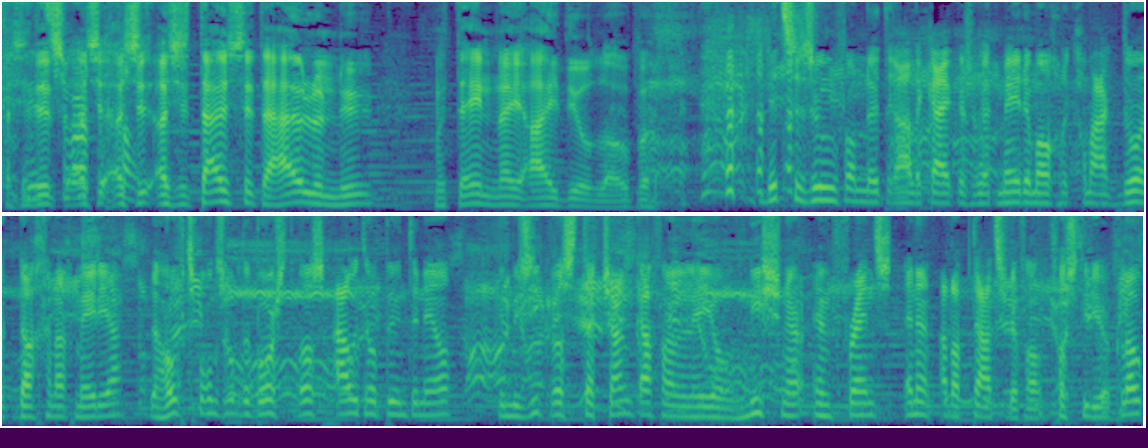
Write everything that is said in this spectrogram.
Als je, Dit dit, zwart als, je, als, je, als je thuis zit te huilen nu, meteen naar je ideal lopen. Dit seizoen van Neutrale Kijkers werd mede mogelijk gemaakt door Dag en Nacht Media. De hoofdsponsor op de borst was Auto.nl. De muziek was Tachanka van Leo Mischner en Friends en een adaptatie daarvan van Studio Cloak.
